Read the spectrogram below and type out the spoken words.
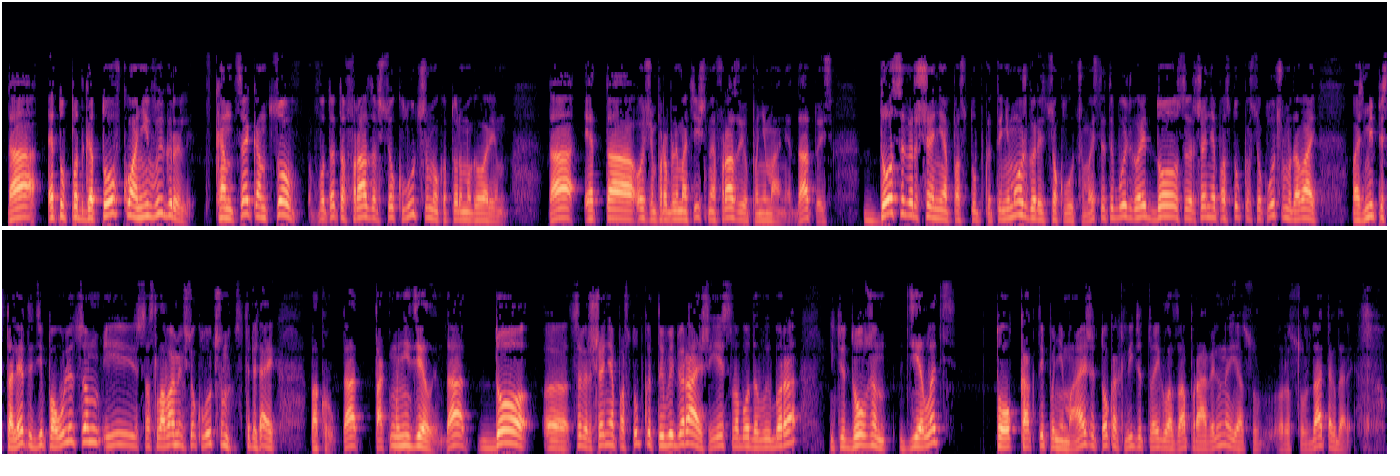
да, эту подготовку они выиграли. В конце концов, вот эта фраза «все к лучшему», о которой мы говорим, да, это очень проблематичная фраза ее понимания, да, то есть до совершения поступка ты не можешь говорить все к лучшему. Если ты будешь говорить до совершения поступка все к лучшему, давай, возьми пистолет, иди по улицам и со словами все к лучшему стреляй вокруг. Да? Так мы не делаем. Да? До э, совершения поступка ты выбираешь. Есть свобода выбора, и ты должен делать то, как ты понимаешь, и то, как видят твои глаза правильно, и рассуждать и так далее.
